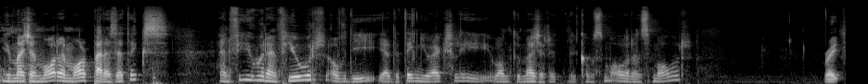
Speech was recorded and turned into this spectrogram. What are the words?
you measure more and more parasitics and fewer and fewer of the yeah, the thing you actually want to measure. It becomes smaller and smaller. Right.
